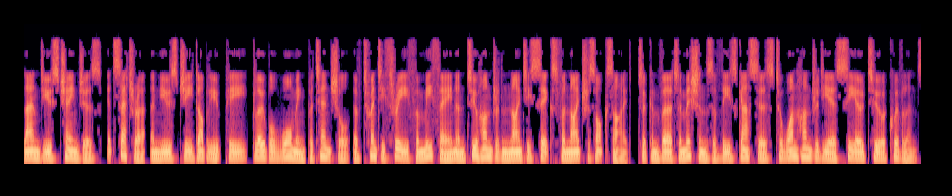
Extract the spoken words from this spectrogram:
land use changes, etc., and used GWP global warming potential of 23 for methane and 296 for nitrous oxide, to convert emissions of these gases to 100-year CO2 equivalents.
